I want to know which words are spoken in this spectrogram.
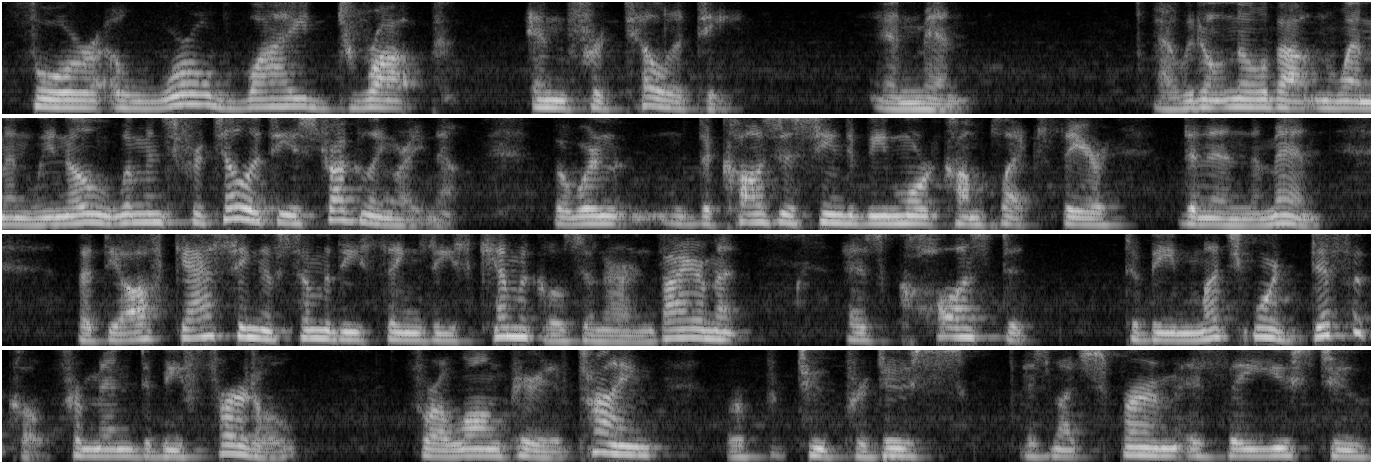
for a worldwide drop in fertility in men. Uh, we don't know about in women. We know women's fertility is struggling right now but the causes seem to be more complex there than in the men. But the off gassing of some of these things, these chemicals in our environment, has caused it to be much more difficult for men to be fertile for a long period of time or to produce as much sperm as they used to.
